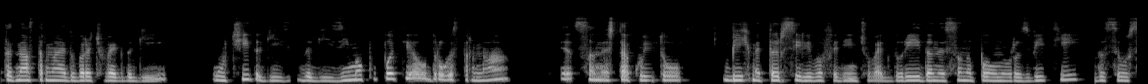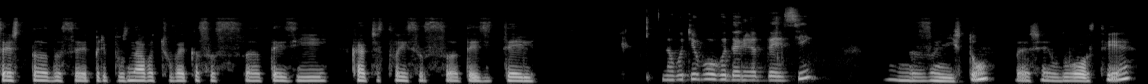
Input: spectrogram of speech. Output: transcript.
от една страна е добре човек да ги учи, да ги, да ги взима по пътя, от друга страна е, са неща, които бихме търсили в един човек, дори и да не са напълно развити, да се усеща, да се припознава човека с тези качества и с тези цели. Много ти благодаря, Деси. За нищо. Беше удоволствие.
